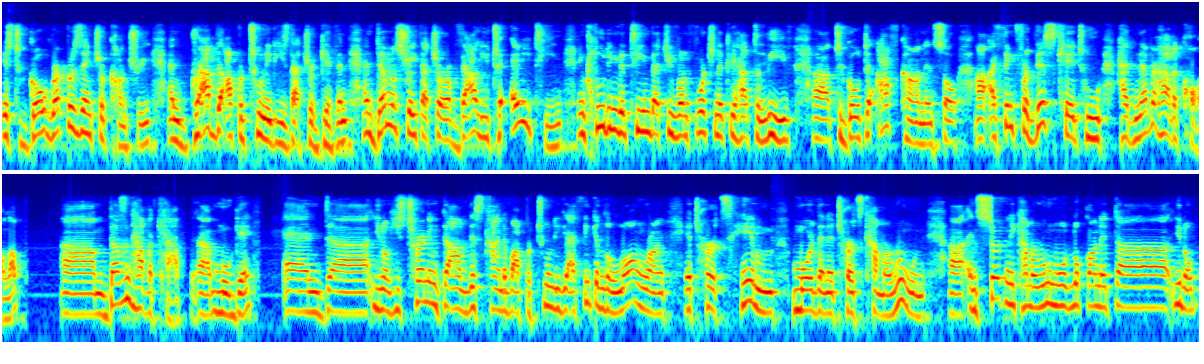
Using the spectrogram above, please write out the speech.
is to go represent your country and grab the opportunities that you're given and demonstrate that you're of value to any team, including the team that you've unfortunately had to leave uh, to go to AFCON. And so uh, I think for this kid who had never had a call up, um, doesn't have a cap, uh, Muge, and uh, you know he's turning down this kind of opportunity. I think in the long run, it hurts him more than it hurts Cameroon, uh, and certainly Cameroon won't look on it, uh, you know,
